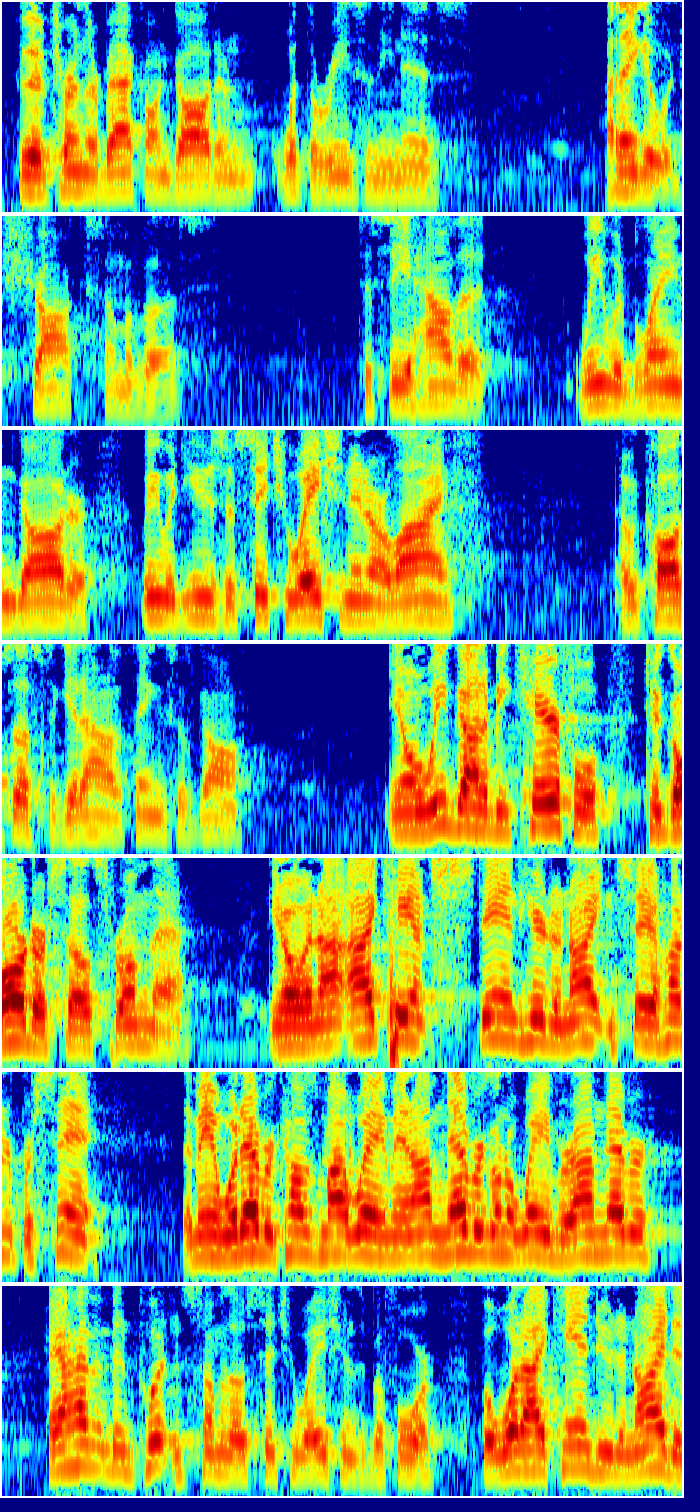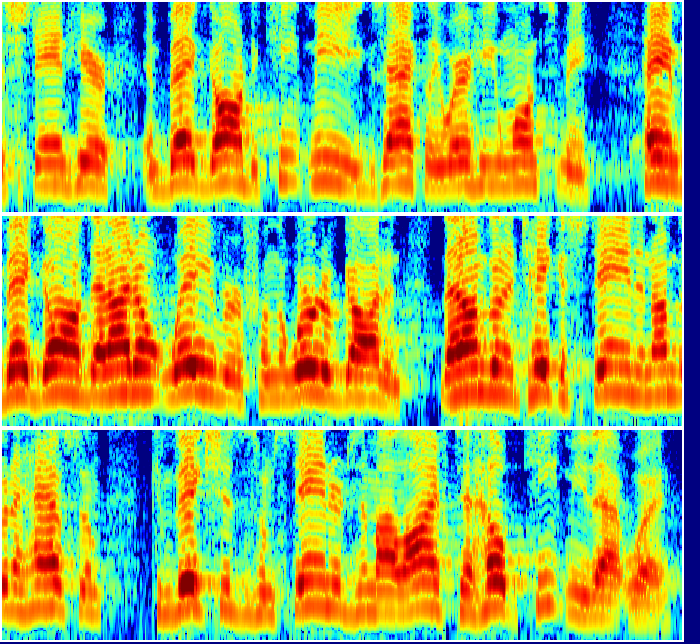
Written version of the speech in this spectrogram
who have turned their back on God and what the reasoning is. I think it would shock some of us to see how that we would blame God or we would use a situation in our life that would cause us to get out of the things of God. You know, we've got to be careful to guard ourselves from that. You know, and I, I can't stand here tonight and say 100% that, man, whatever comes my way, man, I'm never going to waver. I'm never, hey, I haven't been put in some of those situations before. But what I can do tonight is stand here and beg God to keep me exactly where He wants me hey, and beg God that I don't waver from the Word of God and that I'm going to take a stand and I'm going to have some convictions and some standards in my life to help keep me that way.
